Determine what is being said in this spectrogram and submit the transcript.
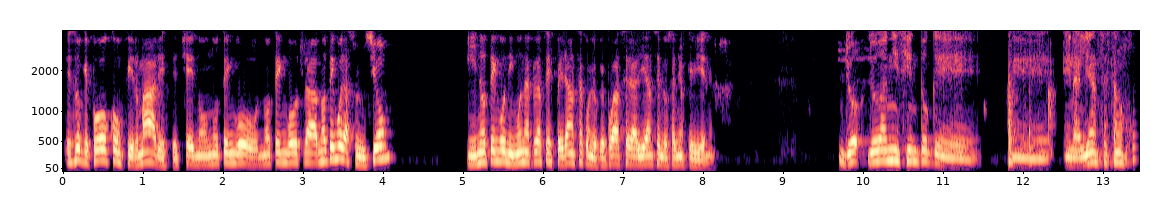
es lo que puedo confirmar, este, che, no, no tengo, no tengo otra, no tengo la solución y no tengo ninguna clase de esperanza con lo que pueda hacer Alianza en los años que vienen. Yo, yo Dani, siento que, que en Alianza están ju-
